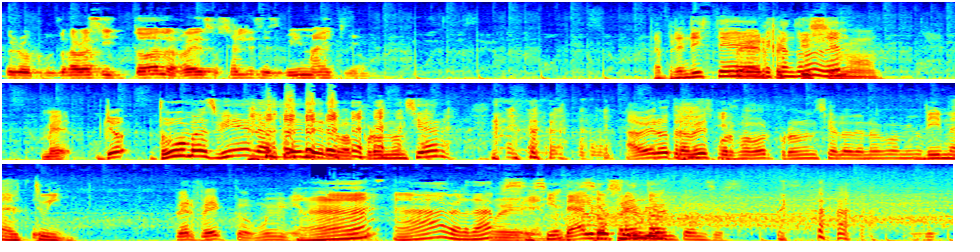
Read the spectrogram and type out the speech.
Pero pues ahora sí, todas las redes sociales es Be My Twin. ¿Aprendiste, Alejandro? de él? Perfectísimo. Me- yo, tú más bien apréndelo a pronunciar. a ver, otra vez, por favor, pronúncialo de nuevo, amigo. Be my twin. Perfecto, muy bien. Ah, ah, ¿verdad? Muy bien. sí, de sí algo aprendo. sirvió entonces.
